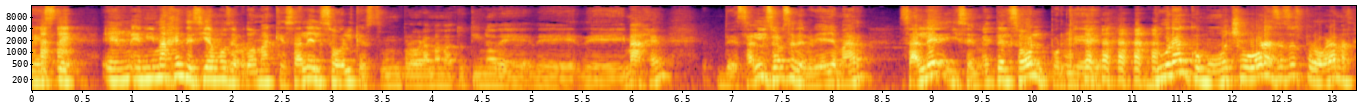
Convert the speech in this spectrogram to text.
este, en, imagen decíamos de broma que Sale el Sol, que es un programa matutino de, de, de imagen, de Sale el Sol se debería llamar sale y se mete el sol, porque duran como ocho horas esos programas,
